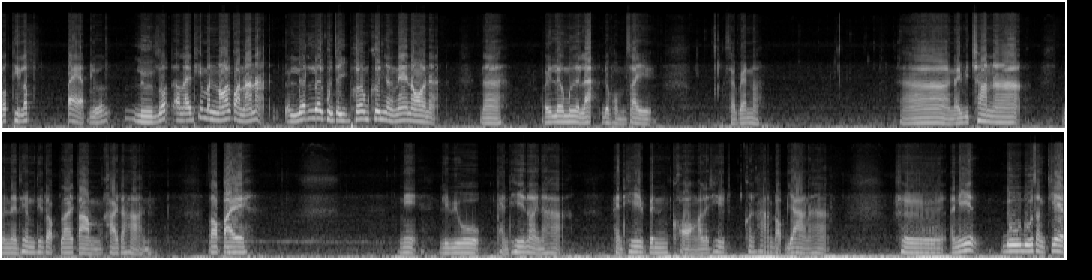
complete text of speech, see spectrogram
ลดทีละ แปดหรือหรือลดอะไรที่มันน้อยกว่านั้นอะ่ะเลือดเลือดคุณจะเพิ่มขึ้นอย่างแน่นอนอะ่ะ นะเฮ้ยเริ่มมืดละเดี๋ยวผมใส่ใส่แว่นหน่อยอ่าในวิชั่นนะฮะเป็นไอเทมที่ดรอปไล่ตามค่ายทหาร ต่อไป นี่รีวิวแผนที่หน่อยนะฮะแผนที่เป็นของอะไรที่ค่อนข้างดรอปยากนะฮะคืออันนี้ดูดูสังเกต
